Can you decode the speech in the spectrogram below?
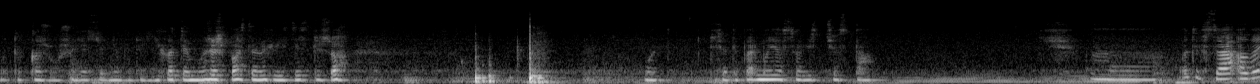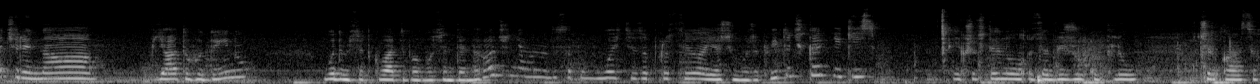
От кажу, що я сьогодні буду їхати, можеш пасти на хвіст, якщо що. От, все, тепер моя совість чиста. Е, От і все. А ввечері на п'яту годину будемо святкувати бабусин день народження. Вона до себе в гості запросила. Я ще може квіточки якісь. Якщо встигну, забіжу, куплю в Черкасах.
